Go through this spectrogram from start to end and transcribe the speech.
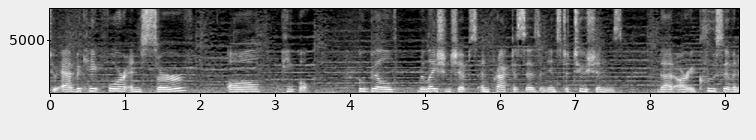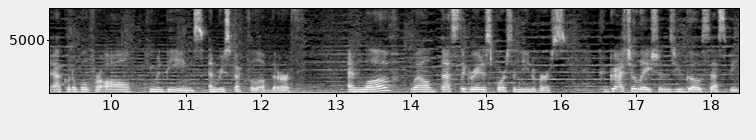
to advocate for and serve all people, who build relationships and practices and institutions that are inclusive and equitable for all human beings and respectful of the earth. And love, well, that's the greatest force in the universe. Congratulations, you go, SESP.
